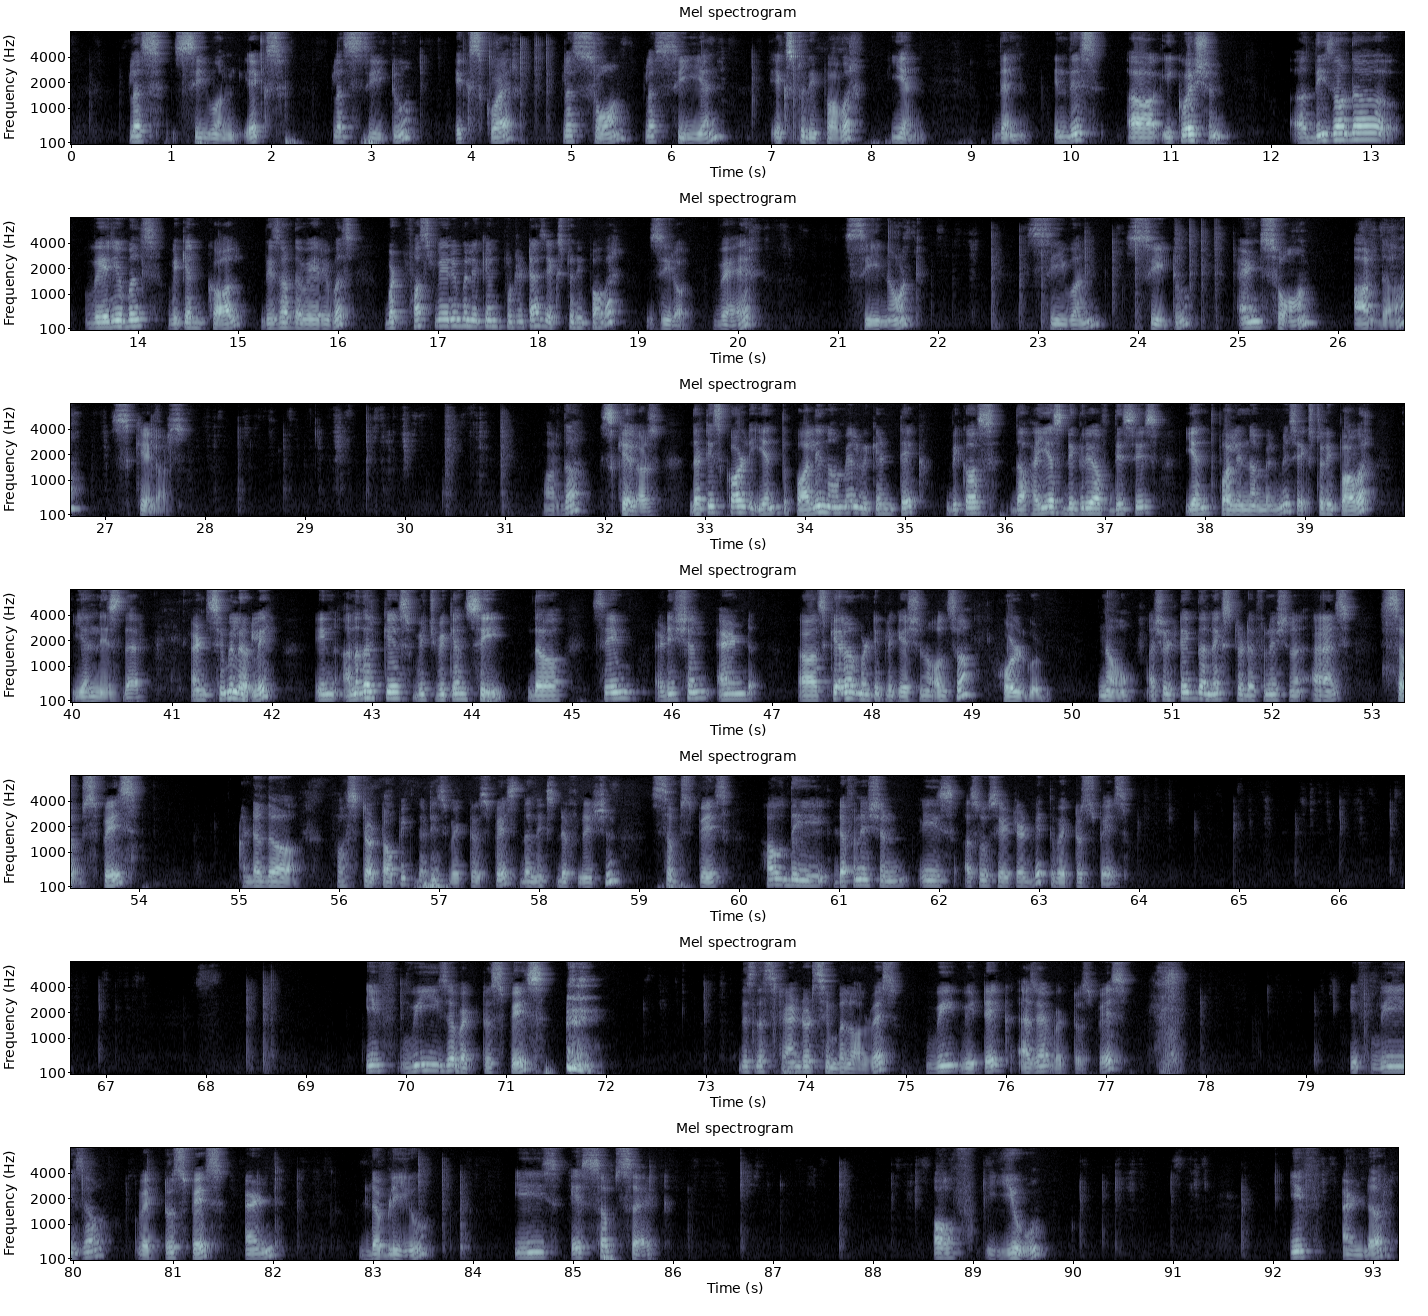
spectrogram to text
plus c1x plus c2 x square plus so on plus cn x to the power n. Then in this uh, equation, uh, these are the variables we can call, these are the variables, but first variable you can put it as x to the power 0, where c naught, c1, c2 and so on are the scalars. Are the scalars that is called nth polynomial we can take because the highest degree of this is nth polynomial means x to the power n is there and similarly in another case which we can see the same addition and uh, scalar multiplication also hold good. Now I shall take the next definition as subspace under the first topic that is vector space the next definition subspace how the definition is associated with vector space. If V is a vector space, this is the standard symbol always, V we take as a vector space. If V is a vector space and W is a subset of U if under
